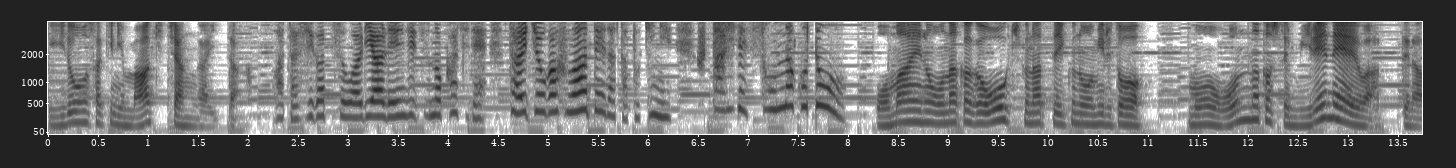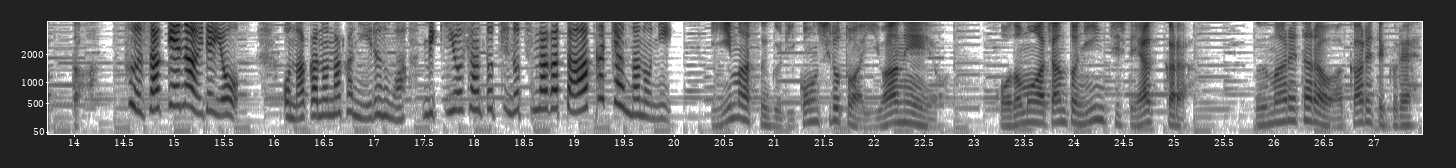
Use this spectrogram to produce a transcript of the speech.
移動先にマキちゃんがいた。私がつわりや連日の火事で体調が不安定だった時に二人でそんなことをお前のお腹が大きくなっていくのを見ると、もう女として見れねえわってなった。ふざけないでよお腹の中にいるのはミキオさんと血のつながった赤ちゃんなのに今すぐ離婚しろとは言わねえよ。子供はちゃんと認知してやっから。生まれたら別れてくれ。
